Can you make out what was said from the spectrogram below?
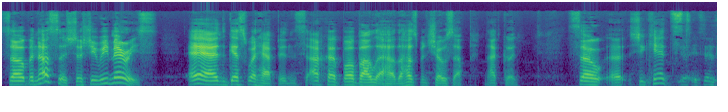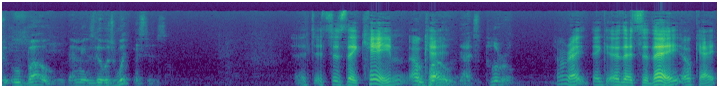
So Manasseh, so she remarries. And guess what happens? Bo the husband shows up. Not good. So uh, she can't. Yeah, it says ubo. That means there was witnesses. It, it says they came. Okay, Ubo, that's plural. all right. They, uh, that's a they. Okay,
